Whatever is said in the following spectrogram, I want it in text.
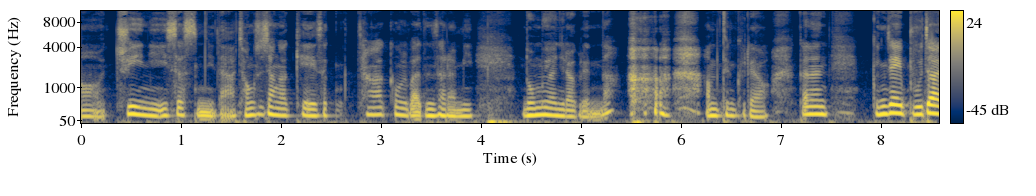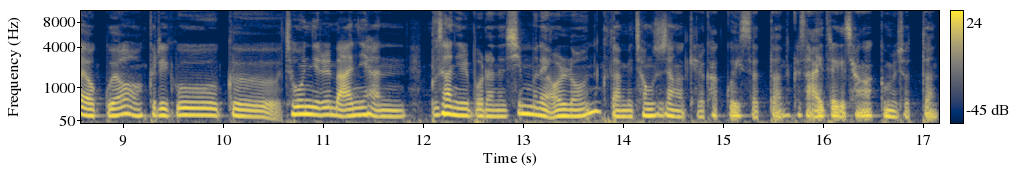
어, 주인이 있었습니다. 정수장학회에서 장학금을 받은 사람이 노무현이라 그랬나? 아무튼 그래요. 그러니까는 굉장히 부자였고요. 그리고 그 좋은 일을 많이 한 부산일보라는 신문의 언론, 그 다음에 정수장학회를 갖고 있었던, 그래서 아이들에게 장학금을 줬던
